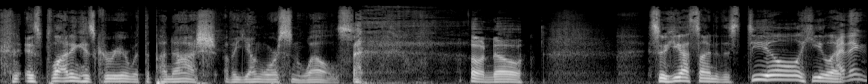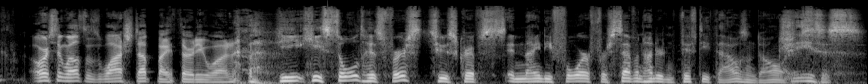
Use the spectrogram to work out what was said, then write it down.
is plotting his career with the panache of a young Orson Welles. oh no. so he got signed to this deal. He like I think Orson Welles was washed up by 31. he he sold his first two scripts in 94 for $750,000. Jesus.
